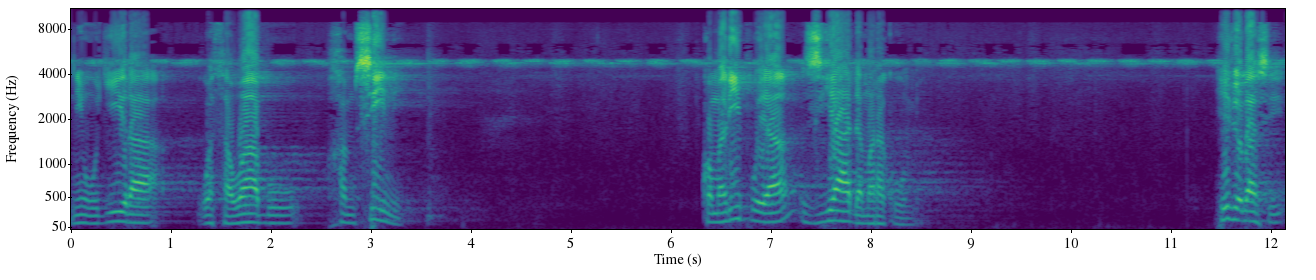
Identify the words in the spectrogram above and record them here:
ni ujira wa thawabu hamsini kwa malipo ya ziada mara kumi. Hivyo basi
